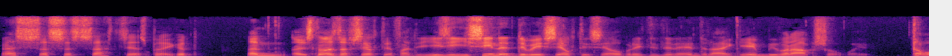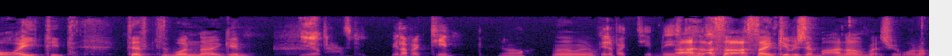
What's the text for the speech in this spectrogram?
That's, that's, that's, that's, that's pretty good. And it's not as if Celtic have had it easy. You've seen it the way Celtic celebrated at the end of that game. We were absolutely delighted to have won that game. Yep. We're a big team. No, Oh well. we're a big team these I, I, th- I think it was the manner in which we won it,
